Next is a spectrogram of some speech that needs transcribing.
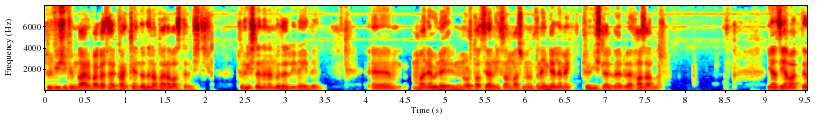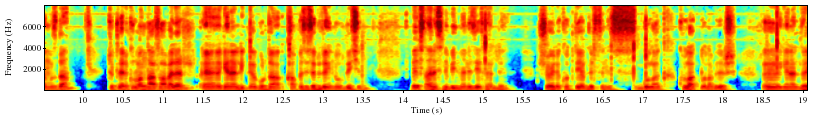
Türk iş hükümdarı Bagat Erkan kendi adına para bastırmıştır. Türk işlerinin önemli özelliği neydi? Ee, Manevi Nehri'nin Orta Asya'nın İslamlaşmasını engellemek Türk işler ve Hazarlar. Yazıya baktığımızda Türklerin kullandığı alfabeler e, genellikle burada KPSS düzeyinde olduğu için 5 tanesini bilmeniz yeterli. Şöyle kodlayabilirsiniz. Gulak, kulak da olabilir. E, genelde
